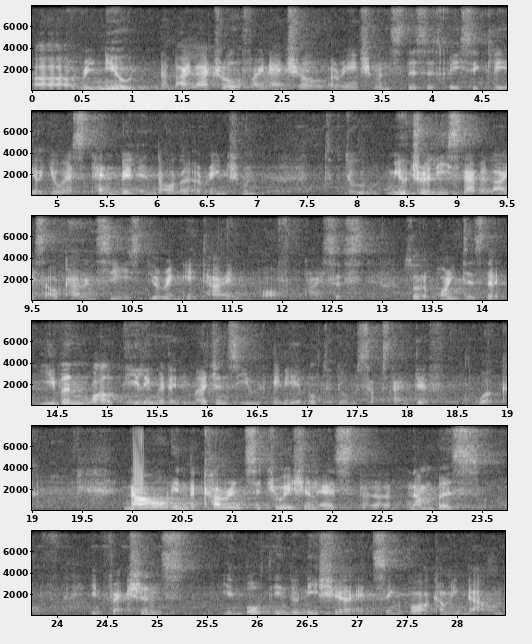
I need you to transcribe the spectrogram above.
uh, renewed the bilateral financial arrangements. This is basically a US $10 billion arrangement to mutually stabilize our currencies during a time of crisis. So the point is that even while dealing with an emergency, we've been able to do substantive work. Now, in the current situation, as the numbers of infections in both Indonesia and Singapore are coming down,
